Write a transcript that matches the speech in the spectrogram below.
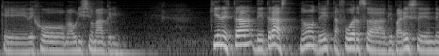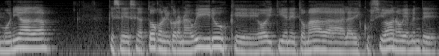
que dejó Mauricio Macri quién está detrás de esta fuerza que parece endemoniada, que se desató con el coronavirus, que hoy tiene tomada la discusión, obviamente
